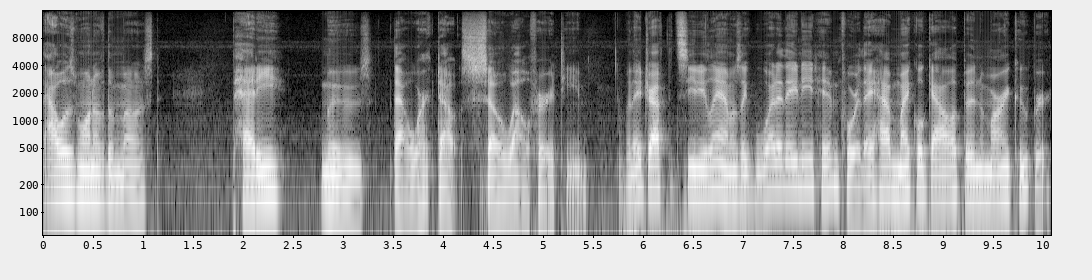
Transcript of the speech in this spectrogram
That was one of the most petty moves that worked out so well for a team. When they drafted CeeDee Lamb, I was like, what do they need him for? They have Michael Gallup and Amari Cooper.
